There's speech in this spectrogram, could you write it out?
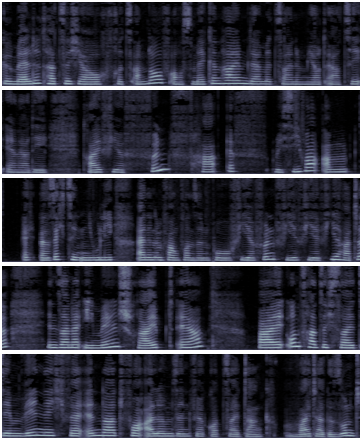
Gemeldet hat sich auch Fritz Andorf aus Meckenheim, der mit seinem JRC NRD 345 HF Receiver am 16. Äh, Juli einen Empfang von SINPO 45444 hatte. In seiner E-Mail schreibt er, bei uns hat sich seitdem wenig verändert, vor allem sind wir Gott sei Dank weiter gesund.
